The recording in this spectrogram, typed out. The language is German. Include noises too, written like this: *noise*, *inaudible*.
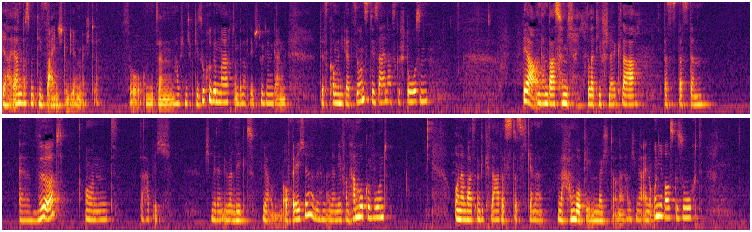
ja, irgendwas mit Design studieren möchte. So, und dann habe ich mich auf die Suche gemacht und bin auf den Studiengang des Kommunikationsdesigners gestoßen. Ja, und dann war es für mich relativ schnell klar, dass es das dann äh, wird. Und da habe ich, ich, mir dann überlegt, ja, auf welche. Wir haben in der Nähe von Hamburg gewohnt. Und dann war es irgendwie klar, dass, dass ich gerne nach Hamburg gehen möchte. Und dann habe ich mir eine Uni rausgesucht,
